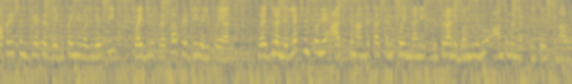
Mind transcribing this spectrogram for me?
ఆపరేషన్ థియేటర్ బెడ్పైనే వదిలేసి వైద్యుడు ప్రతాప్ రెడ్డి వెళ్ళిపోయారు వైద్యుల నిర్లక్ష్యంతోనే ఆక్సిజన్ అందక చనిపోయిందని మృతురాలి బంధువులు ఆందోళన వ్యక్తం చేస్తున్నారు.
